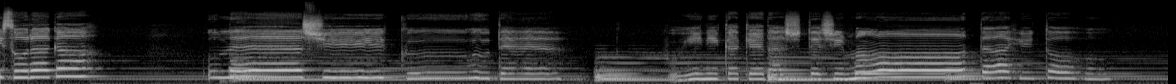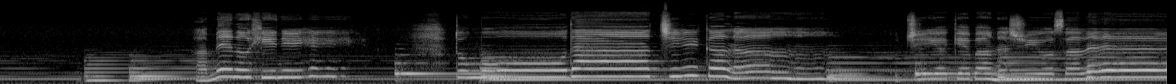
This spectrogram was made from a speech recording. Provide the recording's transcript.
い空が嬉しくて不意に駆け出してしまった人。雨の日に友達から打ち明け話をされ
